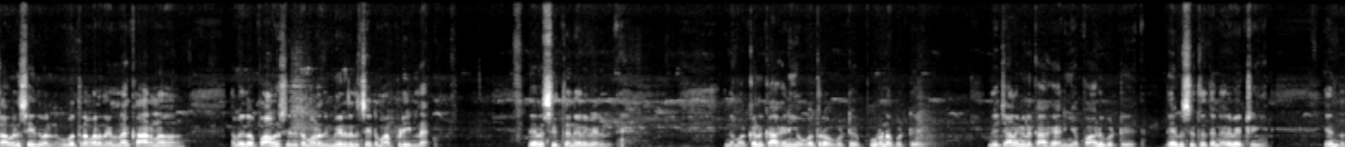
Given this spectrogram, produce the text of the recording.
தவறு செய்து வரல உபத்திரம் வர்றதுக்கெல்லாம் காரணம் நம்ம ஏதோ பாவம் செய்துட்டோமோ அல்லது மீறுதல் செய்யிட்டோமோ அப்படி இல்லை. தேவ சித்தம் நிறைவேறுது. இந்த மக்களுக்காக நீங்கள் உபத்திரவப்பட்டு பூரணப்பட்டு இந்த ஜனங்களுக்காக நீங்கள் பாடுபட்டு தேவ சித்தத்தை நிறைவேற்றுறீங்க. எந்த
